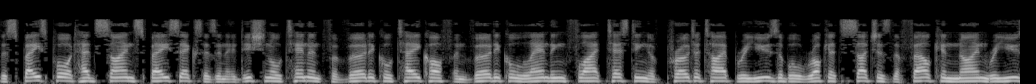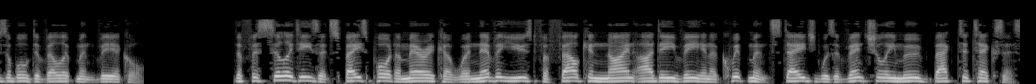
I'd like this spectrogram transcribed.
the spaceport had signed SpaceX as an additional tenant for vertical takeoff and vertical landing flight testing of prototype reusable rockets such as the Falcon 9 reusable development vehicle. The facilities at Spaceport America were never used for Falcon 9 RDV and equipment staged was eventually moved back to Texas.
